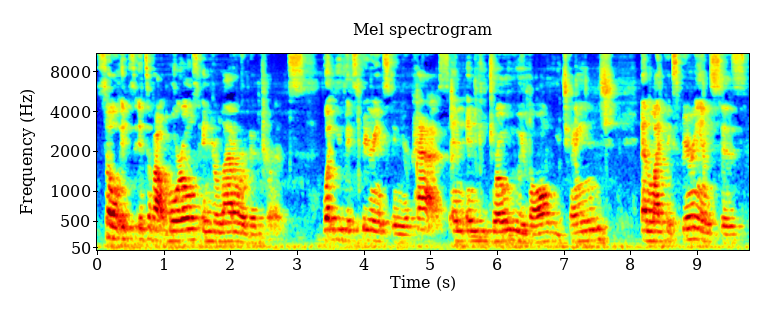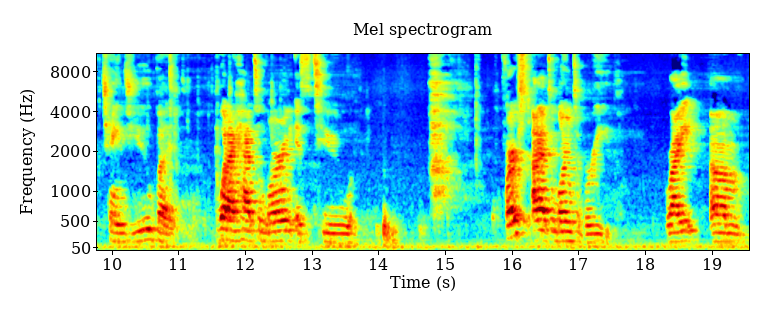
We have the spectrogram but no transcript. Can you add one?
So it's it's about morals and your ladder of influence, what you've experienced in your past, and and you grow, you evolve, you change, and life experiences change you. But what I had to learn is to first I had to learn to breathe, right? Um,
